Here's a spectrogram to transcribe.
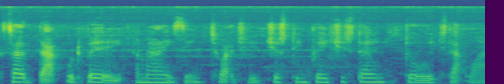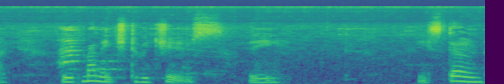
so that would be amazing to actually just increase your stone storage that way. We've managed to reduce the the stone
